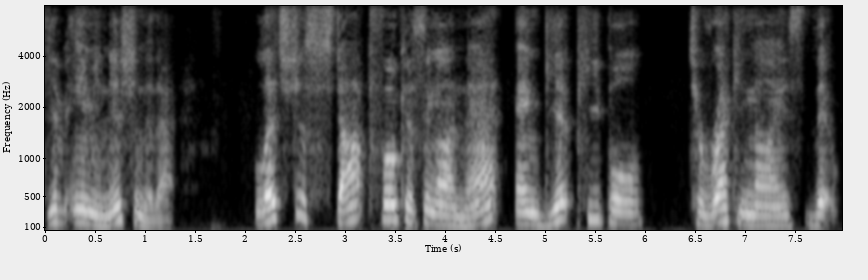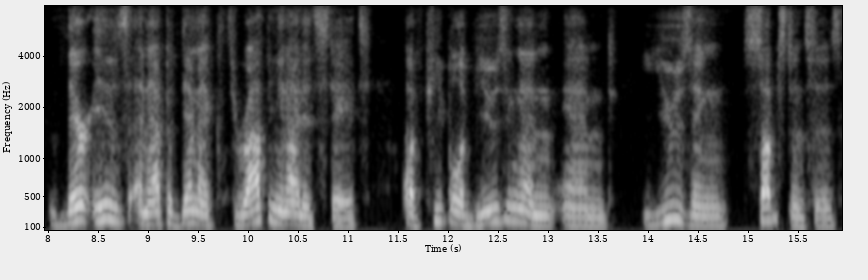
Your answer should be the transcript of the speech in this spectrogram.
give ammunition to that. Let's just stop focusing on that and get people to recognize that there is an epidemic throughout the United States of people abusing and, and using substances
